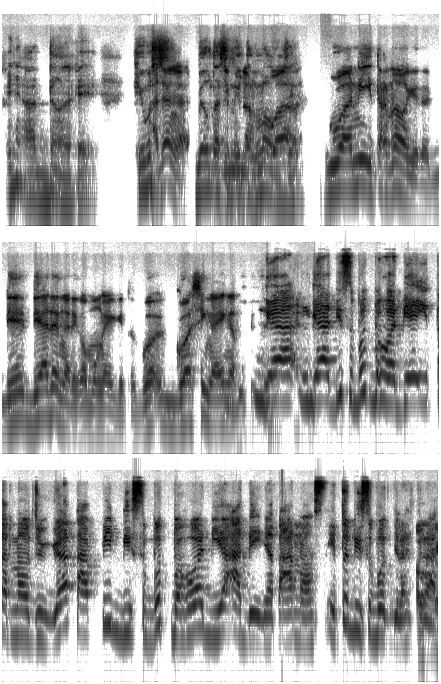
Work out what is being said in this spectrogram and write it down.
Kayaknya ada nggak? kayak he was Ada nggak? built as an eternal gua, sih. gua nih eternal gitu. Dia dia ada nggak di ngomong kayak gitu? Gua gua sih nggak ingat. nggak nggak disebut bahwa dia eternal juga tapi disebut bahwa dia adiknya Thanos itu disebut Oke jelas-jelas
